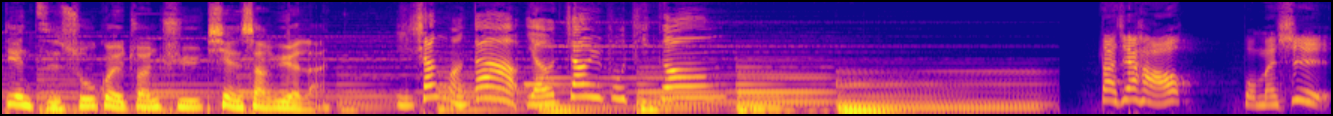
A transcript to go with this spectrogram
电子书柜专区线上阅览。以上广告由教育部提供。大家好，我们是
